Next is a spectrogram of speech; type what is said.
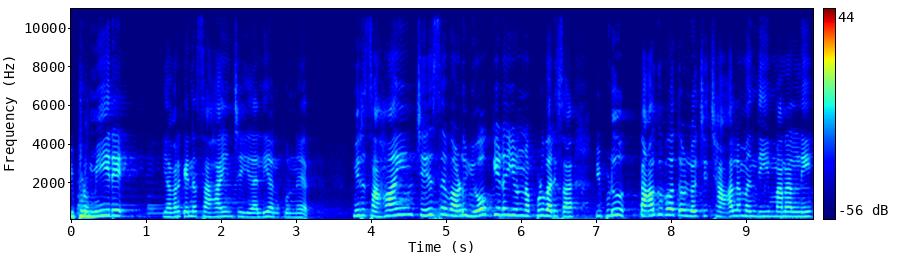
ఇప్పుడు మీరే ఎవరికైనా సహాయం చేయాలి అనుకున్నారు. మీరు సహాయం చేసేవాడు యోగ్యుడై ఉన్నప్పుడు వారి సహ ఇప్పుడు తాగుబోతోళ్ళు వచ్చి చాలామంది మనల్ని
